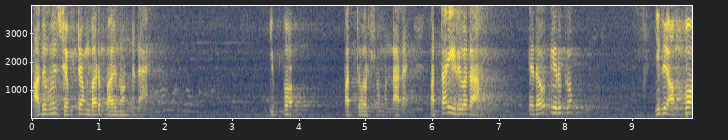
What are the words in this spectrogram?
அதுவும் செப்டம்பர் பதினொன்று தான். இப்போ பத்து வருஷம் முன்னால. பத்தா இருபதா? ஏதோ இருக்கும். இது அப்போ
